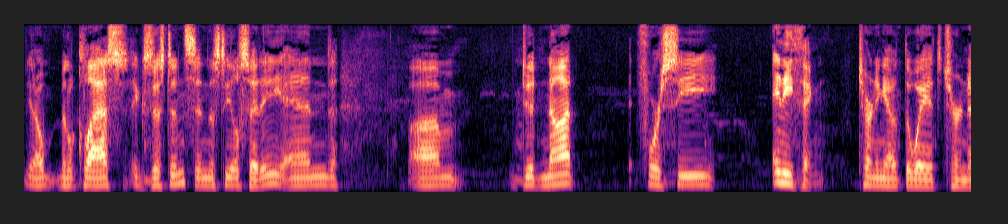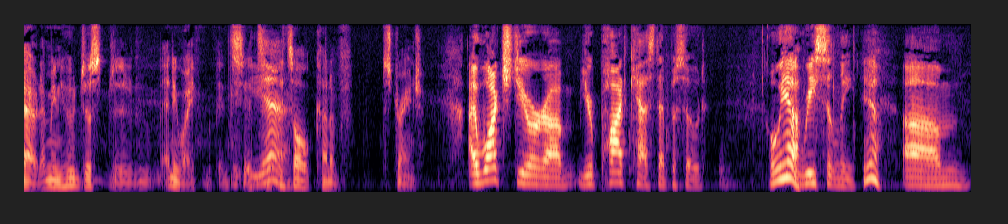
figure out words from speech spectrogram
you know, middle class existence in the Steel City, and um, did not foresee anything turning out the way it's turned out. I mean, who just uh, anyway? It's it's, Yeah. it's all kind of strange. I watched your um, your podcast episode Oh yeah, recently. yeah. Um,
